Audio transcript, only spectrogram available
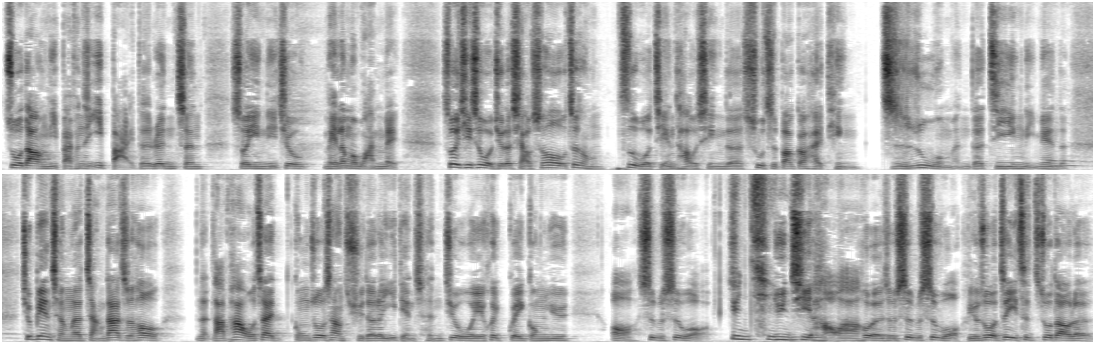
做到你百分之一百的认真，所以你就没那么完美。所以其实我觉得小时候这种自我检讨型的述职报告还挺植入我们的基因里面的，就变成了长大之后，哪哪怕我在工作上取得了一点成就，我也会归功于。哦，是不是我运气运气好啊，或者说是不是我，比如说我这一次做到了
